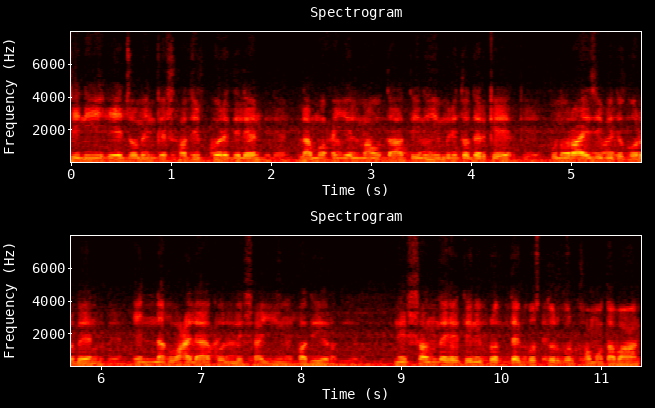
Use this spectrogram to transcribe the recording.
যিনি এ জমিনকে সজীব করে দিলেন লামুহাইয়িল মাউতা তিনি মৃতদেরকে পুনরায় জীবিত করবেন। ইন্নাহু আলা কুল্লি শাইইন কাদির। নিঃসন্দেহে তিনি প্রত্যেক বস্তুর উপর ক্ষমতাবান।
